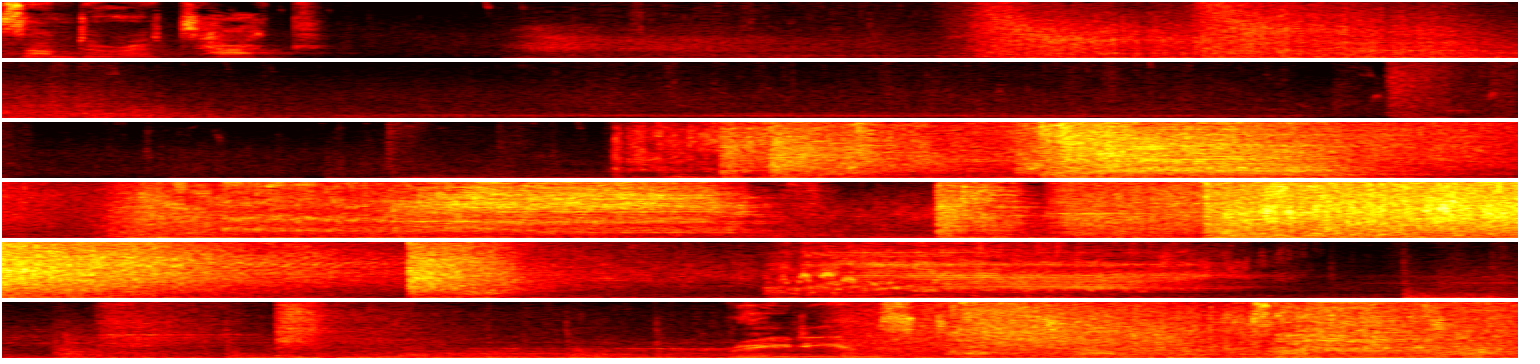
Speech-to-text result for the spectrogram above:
Is under attack. Radiant's top tower is under attack.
